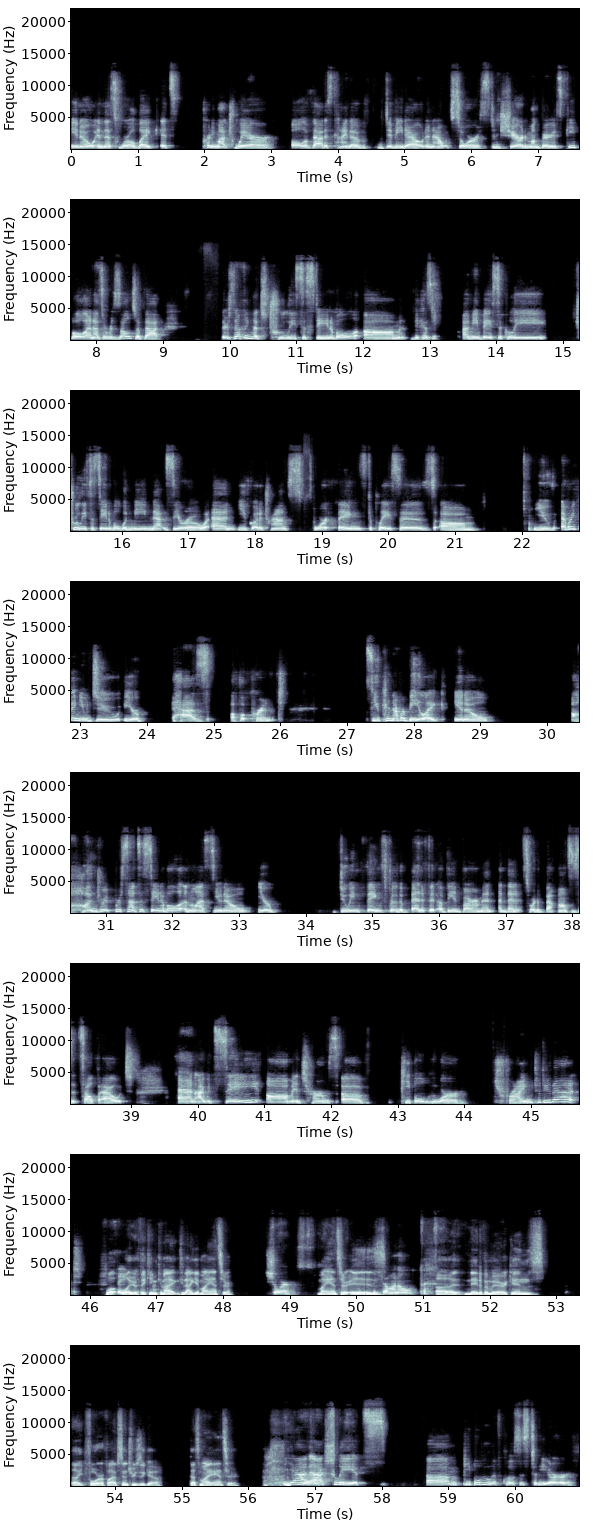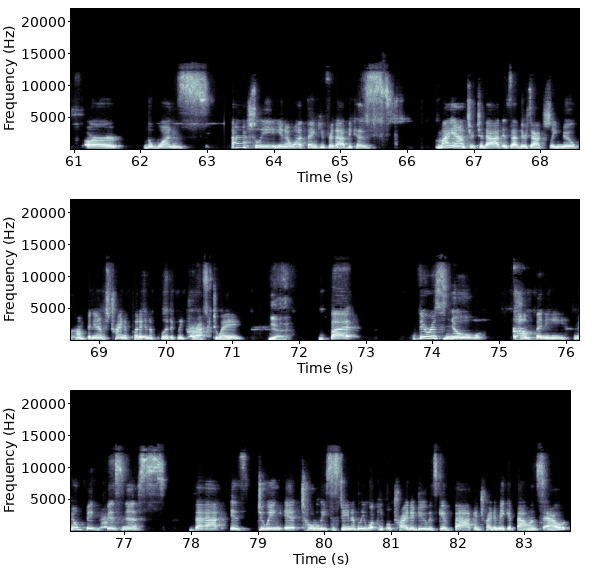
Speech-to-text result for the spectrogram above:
you know, in this world, like it's pretty much where all of that is kind of divvied out and outsourced and shared among various people. And as a result of that, there's nothing that's truly sustainable um, because, I mean, basically, truly sustainable would mean net zero, and you've got to transport things to places. Um, you've everything you do, your has a footprint. So you can never be like, you know, a hundred percent sustainable unless you know you're doing things for the benefit of the environment and then it sort of balances itself out and i would say um, in terms of people who are trying to do that Well, Thank- while you're thinking, can I can I give my answer? sure My answer is mcdonald uh, Native Americans, like four or five centuries ago. That's my answer. yeah and actually it's um, people who live closest to the earth are the ones actually you know what thank you for that because my answer to that is that there's actually no company i was trying to put it in a politically correct way Yeah, but there is no company no big business that is doing it totally sustainably. What people try to do is give back and try to make it balance out.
